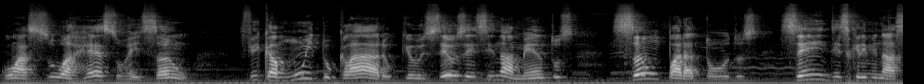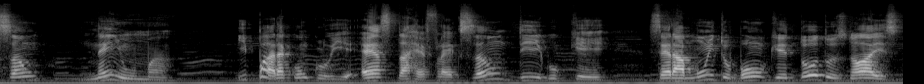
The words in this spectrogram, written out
com a sua ressurreição, fica muito claro que os seus ensinamentos são para todos, sem discriminação nenhuma. E para concluir esta reflexão, digo que será muito bom que todos nós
